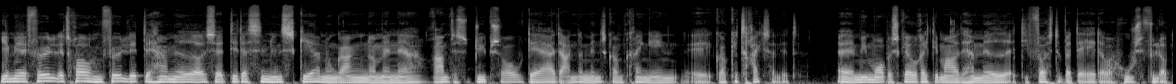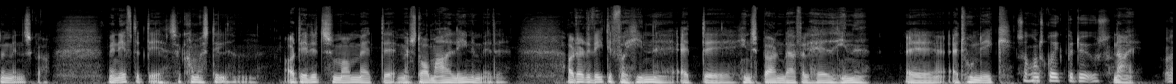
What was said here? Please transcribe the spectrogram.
Jamen, jeg, føler, jeg tror, hun føler lidt det her med også, at det, der simpelthen sker nogle gange, når man er ramt af så dyb sorg, det er, at andre mennesker omkring en øh, godt kan trække sig lidt. Øh, min mor beskrev rigtig meget det her med, at de første par dage, der var huset fyldt op med mennesker. Men efter det, så kommer stillheden. Og det er lidt som om, at øh, man står meget alene med det. Og der er det vigtigt for hende, at øh, hendes børn i hvert fald havde hende. Øh, at hun ikke... Så hun skulle ikke bedøves? Nej, ja.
